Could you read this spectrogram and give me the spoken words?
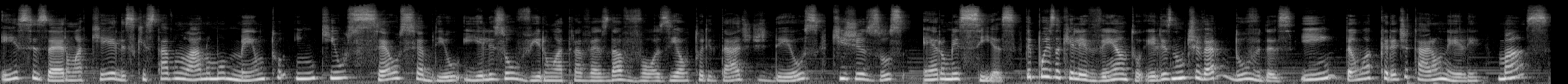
Esses eram aqueles que estavam lá no momento em que o céu se abriu e eles ouviram através da voz e autoridade de Deus que Jesus era o Messias. Depois daquele evento, eles não tiveram dúvidas e então acreditaram nele. Mas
